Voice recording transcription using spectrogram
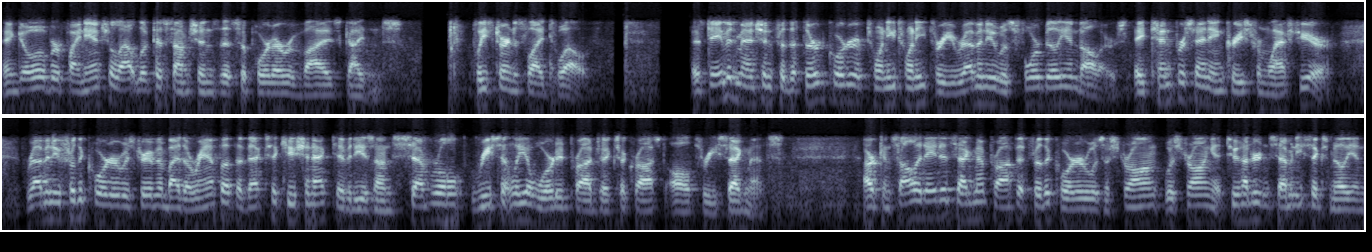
and go over financial outlook assumptions that support our revised guidance. Please turn to slide 12. As David mentioned, for the third quarter of 2023, revenue was $4 billion, a 10% increase from last year. Revenue for the quarter was driven by the ramp-up of execution activities on several recently awarded projects across all three segments. Our consolidated segment profit for the quarter was strong at $276 million.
